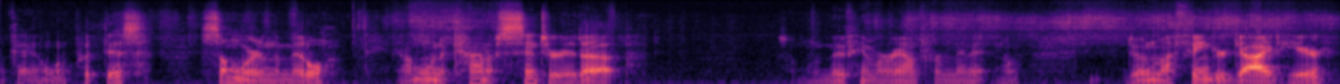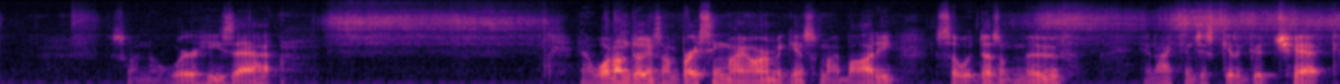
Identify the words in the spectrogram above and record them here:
Okay, I want to put this somewhere in the middle and I'm going to kind of center it up. So I'm going to move him around for a minute and I'm doing my finger guide here so I know where he's at. And what I'm doing is I'm bracing my arm against my body so it doesn't move and I can just get a good check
